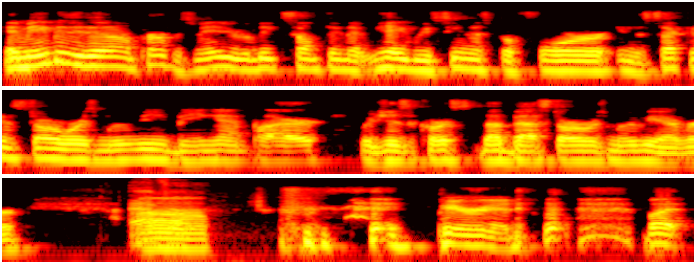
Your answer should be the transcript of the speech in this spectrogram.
And maybe they did it on purpose. Maybe they leaked something that, hey, we've seen this before in the second Star Wars movie, being Empire, which is, of course, the best Star Wars movie ever. ever. Um, period. but,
